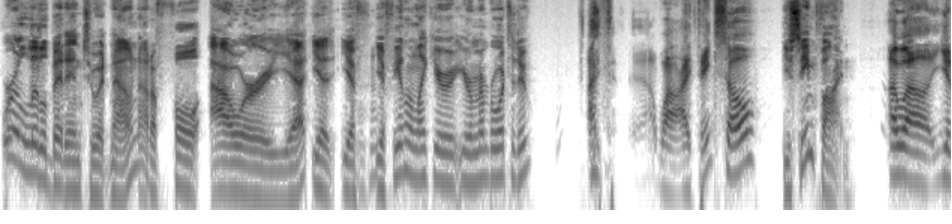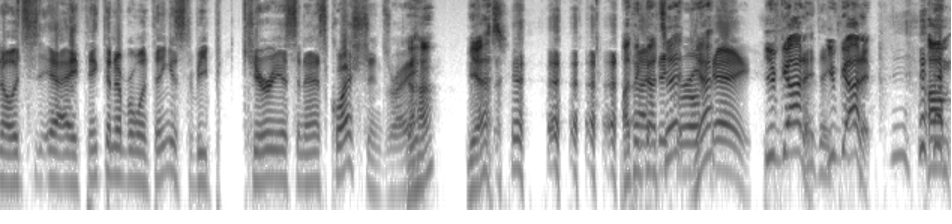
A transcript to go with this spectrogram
We're a little bit into it now, not a full hour yet. You you Mm-hmm. you feeling like you you remember what to do? I th- well, I think so. You seem fine. Uh, well, you know, it's. I think the number one thing is to be curious and ask questions, right? Uh huh. Yes. I think that's it. We're Yeah. okay. You've got it. You've got it. Um,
